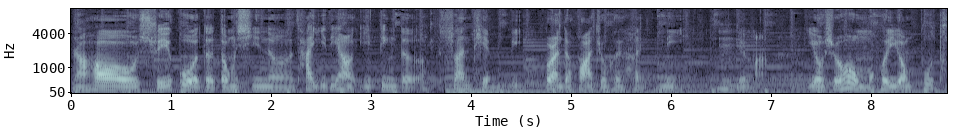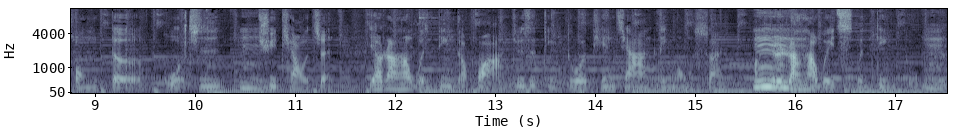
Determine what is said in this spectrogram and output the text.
然后水果的东西呢，它一定要有一定的酸甜比，不然的话就会很腻，嗯，对吗？有时候我们会用不同的果汁，嗯，去调整。要让它稳定的话，就是顶多添加柠檬酸，嗯、就是让它维持稳定度。嗯，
